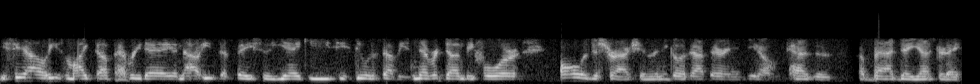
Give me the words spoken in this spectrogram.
you see how he's mic'd up every day, and now he's the face of the Yankees. He's doing stuff he's never done before. All a distraction. Then he goes out there and you know has a, a bad day yesterday.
